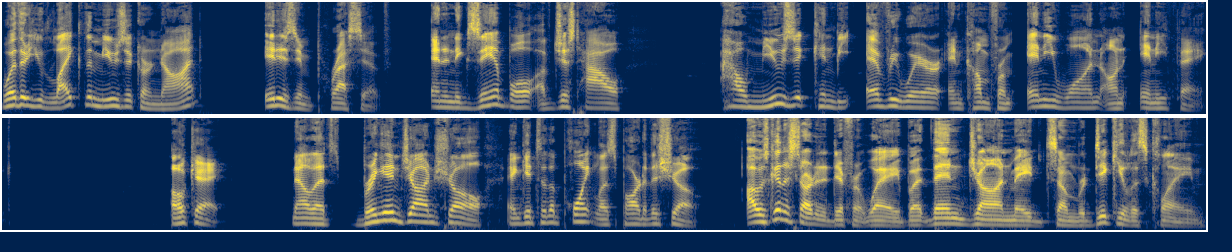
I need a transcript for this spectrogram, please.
whether you like the music or not, it is impressive and an example of just how how music can be everywhere and come from anyone on anything. Okay. Now let's bring in John Shull and get to the pointless part of the show. I was going to start it a different way, but then John made some ridiculous claim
